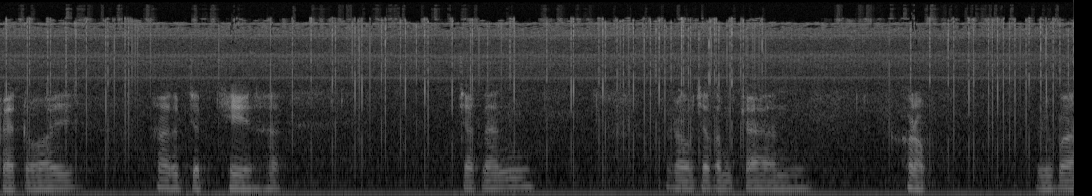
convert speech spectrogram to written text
857K นะฮะจากนั้นเราจะทำการครอบหรือว่า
